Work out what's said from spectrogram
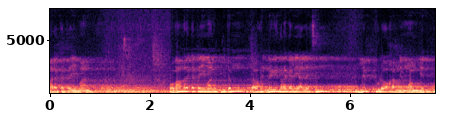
malakat aymaanu wa maa malakat aymaanukum itam da wax ne na ngeen ragal yàlla ci lépp loo xam ne moom ngeen ko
